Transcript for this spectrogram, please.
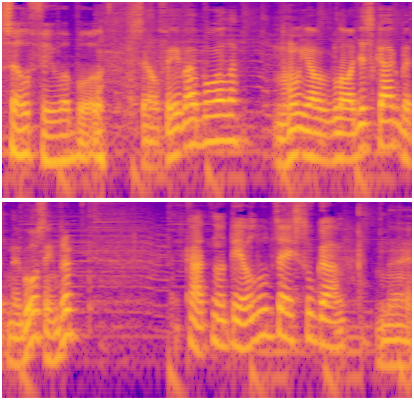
Selfiju vabola. selfija vabola. Nu, jau loģiskāk, bet nebūs Indra. Kāda no dievlūdzēju sugām? Nē,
